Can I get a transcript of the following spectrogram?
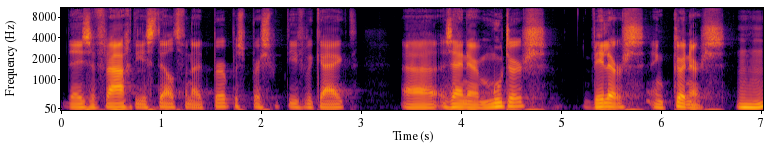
deze vraag die je stelt vanuit purpose perspectief bekijkt, uh, zijn er moeders, willers en kunners. Mhm.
